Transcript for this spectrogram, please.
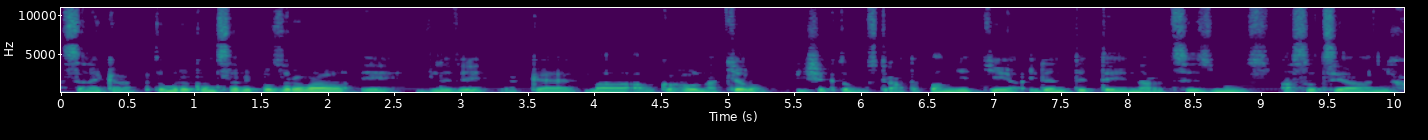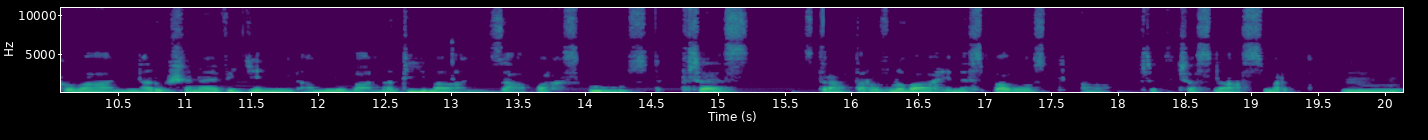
Seneca k tomu dokonce vypozoroval i vlivy, jaké má alkohol na tělo. Píše k tomu ztráta paměti a identity, narcismus, asociální chování, narušené vidění a mluva, nadýmání, zápach z úst, třes, ztráta rovnováhy, nespavost a předčasná smrt. Hmm,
